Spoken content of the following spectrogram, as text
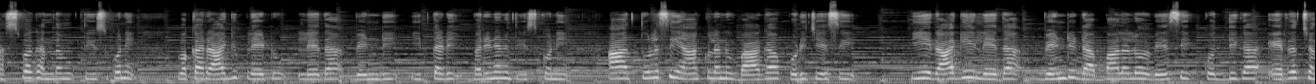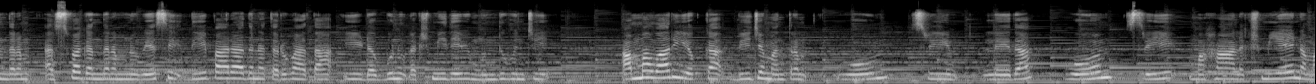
అశ్వగంధం తీసుకొని ఒక రాగి ప్లేటు లేదా వెండి ఇత్తడి బరిణను తీసుకొని ఆ తులసి ఆకులను బాగా పొడి చేసి ఈ రాగి లేదా వెండి డబ్బాలలో వేసి కొద్దిగా ఎర్రచందనం అశ్వగంధనంను వేసి దీపారాధన తరువాత ఈ డబ్బును లక్ష్మీదేవి ముందు ఉంచి అమ్మవారి యొక్క బీజమంత్రం ఓం శ్రీం లేదా ఓం శ్రీ మహాలక్ష్మియే నమ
